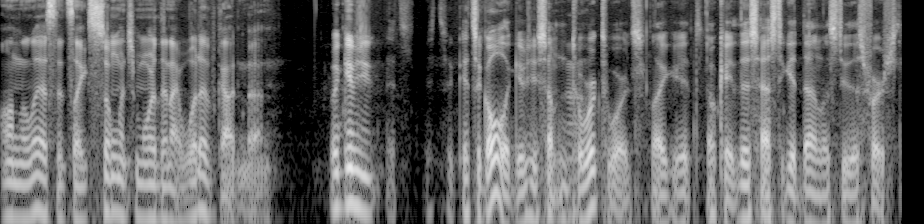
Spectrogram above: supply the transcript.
on the list, it's like so much more than I would have gotten done. It gives you it's it's a, it's a goal. It gives you something to Uh-huh. work towards. Like it's okay. This has to get done. Let's do this first,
